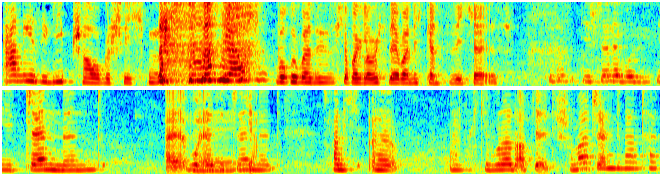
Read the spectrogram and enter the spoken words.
ja, nee, sie liebt Schaugeschichten. Ja. Worüber sie sich aber, glaube ich, selber nicht ganz sicher ist. Das ist die Stelle, wo sie sie Jen nennt. Äh, wo er sie Äh, Jen ja. nennt. Das fand ich, äh, hat mich gewundert, ob der die schon mal Jen genannt hat.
